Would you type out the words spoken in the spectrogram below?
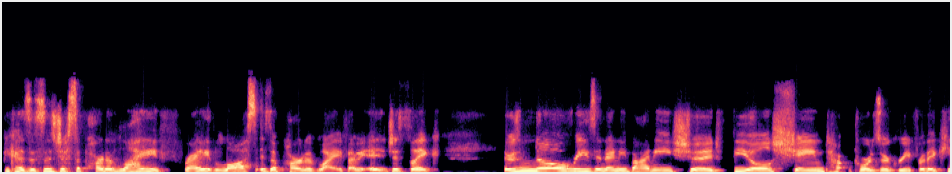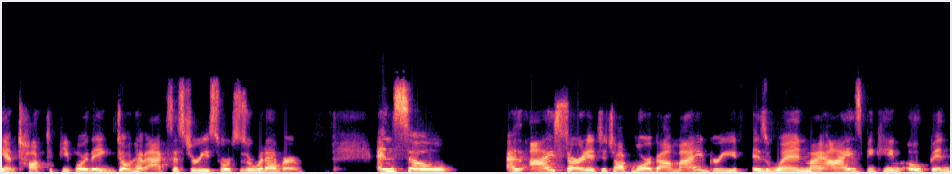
because this is just a part of life, right? Loss is a part of life. I mean, it just like there's no reason anybody should feel shame t- towards their grief or they can't talk to people or they don't have access to resources or whatever. And so as I started to talk more about my grief is when my eyes became open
